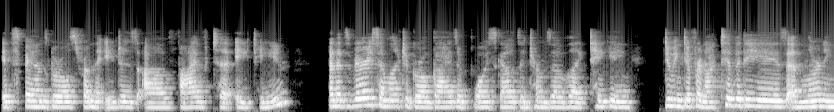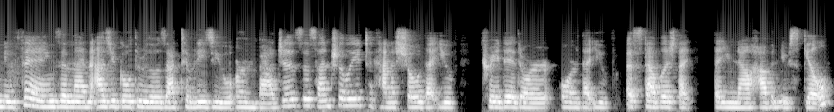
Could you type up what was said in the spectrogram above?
it spans girls from the ages of 5 to 18. And it's very similar to Girl Guides or Boy Scouts in terms of like taking doing different activities and learning new things. And then as you go through those activities, you earn badges essentially to kind of show that you've created or or that you've established that that you now have a new skill.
